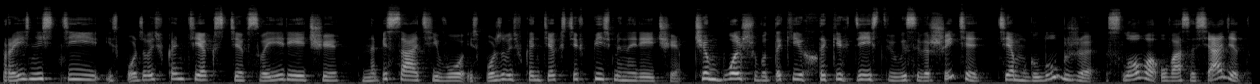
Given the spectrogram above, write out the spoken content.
произнести, использовать в контексте, в своей речи, написать его, использовать в контексте в письменной речи. Чем больше вот таких, таких действий вы совершите, тем глубже слово у вас осядет,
